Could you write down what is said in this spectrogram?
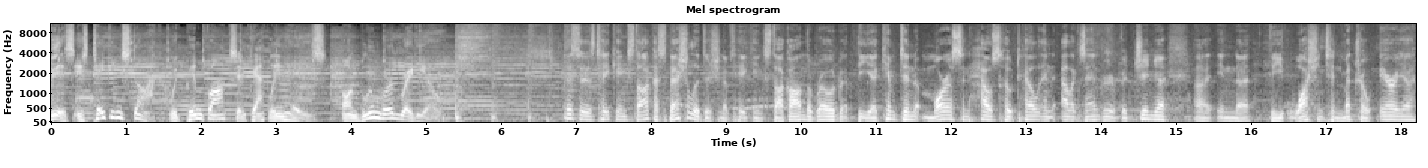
This is Taking Stock with Pimm Fox and Kathleen Hays on Bloomberg Radio. This is Taking Stock, a special edition of Taking Stock on the road at the uh, Kimpton Morrison House Hotel in Alexandria, Virginia, uh, in uh, the Washington metro area.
